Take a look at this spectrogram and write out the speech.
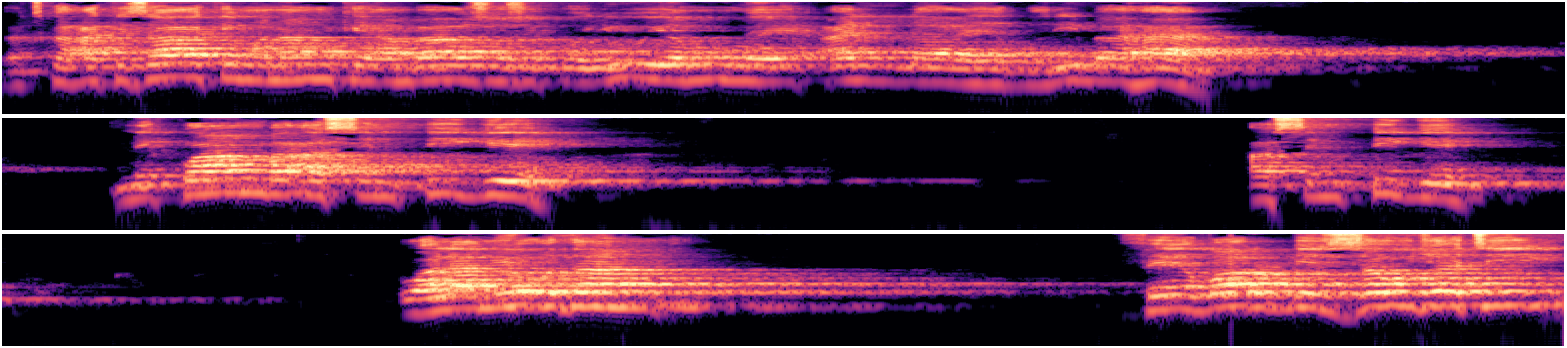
katika haki zake mwanamke ambazo ziko juu ya mume alla yadhribaha ni kwamba asimpige asimpige. Wala yu'dhan fi dharbi zawjati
